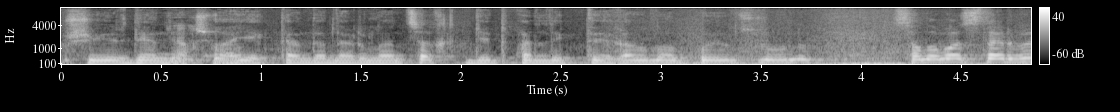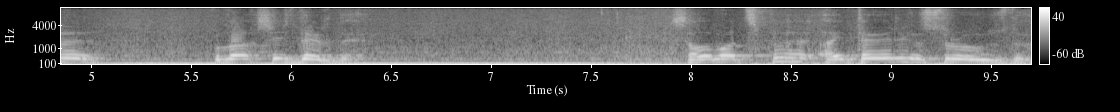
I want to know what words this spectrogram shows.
ушул жерден аектандан арылансак жетип кала электе кабыл алып коелу суроону саламатсыздарбы? Кулак сиздерде саламатсызбы? Айта бериңиз сурооңузду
